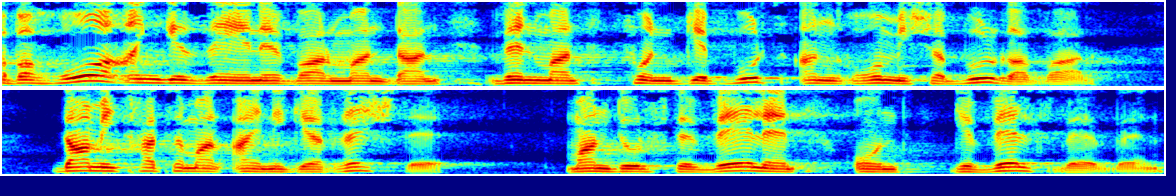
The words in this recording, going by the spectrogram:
Aber hoher angesehene war man dann, wenn man von Geburt an römischer Bürger war. Damit hatte man einige Rechte. Man durfte wählen und gewählt werden.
